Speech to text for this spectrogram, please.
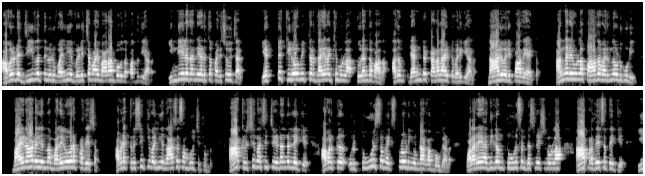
അവരുടെ ജീവിതത്തിൽ ഒരു വലിയ വെളിച്ചമായി മാറാൻ പോകുന്ന പദ്ധതിയാണ്. ഇന്ത്യയിലെ തന്നെ എടുത്ത് പരിശോധിച്ചാൽ എട്ട് കിലോമീറ്റർ ദൈർഘ്യമുള്ള തുരങ്കപാത അതും രണ്ട് ടണലായിട്ട് വരികയാണ് നാലുവരി പാതയായിട്ട്. അങ്ങനെയുള്ള പാത വരുന്നതോടുകൂടി വയനാട് എന്ന മലയോര പ്രദേശം അവിടെ കൃഷിക്ക് വലിയ നാശം സംഭവിച്ചിട്ടുണ്ട്. ആ കൃഷി നശിച്ച ഇടങ്ങളിലേക്ക് അവർക്ക് ഒരു ടൂറിസം എക്സ്പ്ലോഡിംഗ് ഉണ്ടാകാൻ പോവുകയാണ്. വളരെയധികം ടൂറിസം ഡെസ്റ്റിനേഷൻ ഉള്ള ആ പ്രദേശത്തേക്ക് ഈ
